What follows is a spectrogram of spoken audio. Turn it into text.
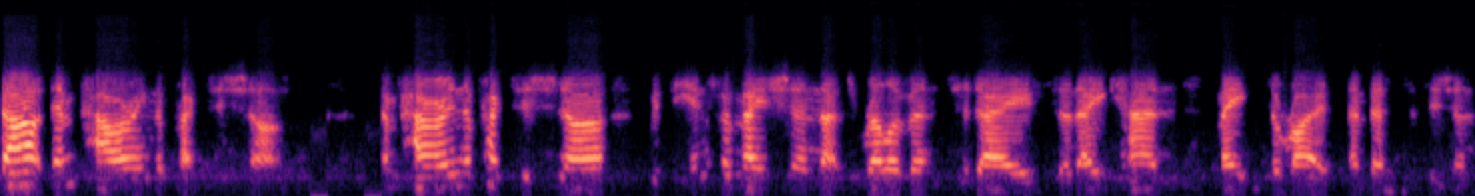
about empowering the practitioner, empowering the practitioner with the information that's relevant today, so they can make the right and best decisions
